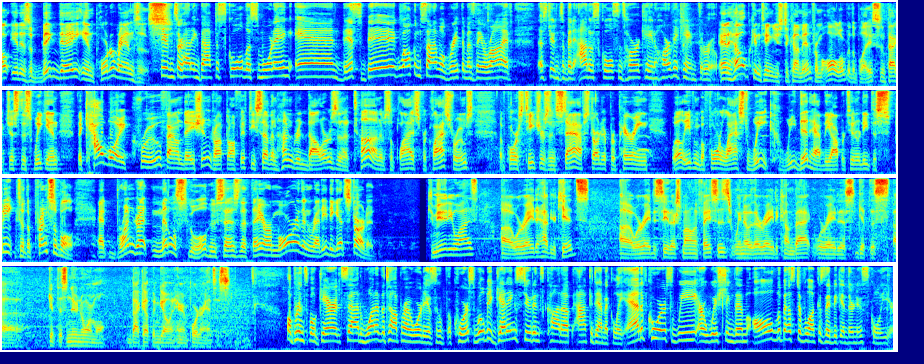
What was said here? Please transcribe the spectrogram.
Well, it is a big day in Port Aransas. Students are heading back to school this morning, and this big welcome sign will greet them as they arrive. The students have been out of school since Hurricane Harvey came through. And help continues to come in from all over the place. In fact, just this weekend, the Cowboy Crew Foundation dropped off $5,700 and a ton of supplies for classrooms. Of course, teachers and staff started preparing, well, even before last week. We did have the opportunity to speak to the principal at Brundrett Middle School, who says that they are more than ready to get started. Community wise, uh, we're ready to have your kids. Uh, we're ready to see their smiling faces. We know they're ready to come back. We're ready to get this uh, get this new normal back up and going here in Port Aransas. Well, Principal Garrett said one of the top priorities, of course, will be getting students caught up academically. And of course, we are wishing them all the best of luck as they begin their new school year.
